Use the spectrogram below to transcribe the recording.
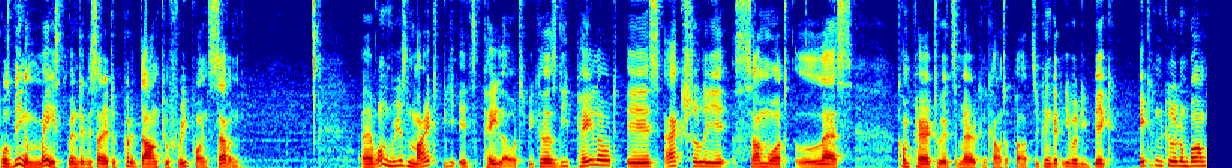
was being amazed when they decided to put it down to 3.7. Uh, one reason might be its payload, because the payload is actually somewhat less compared to its American counterparts. You can get either the big 800 kilogram bomb,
